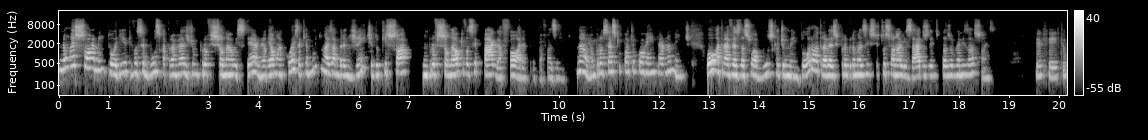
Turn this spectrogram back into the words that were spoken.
não é só a mentoria que você busca através de um profissional externo, é uma coisa que é muito mais abrangente do que só um profissional que você paga fora para estar tá fazendo. Não, é um processo que pode ocorrer internamente, ou através da sua busca de um mentor, ou através de programas institucionalizados dentro das organizações. Perfeito.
